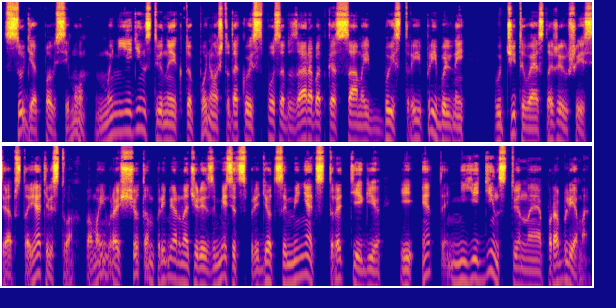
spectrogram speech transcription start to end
Судя по всему, мы не единственные, кто понял, что такой способ заработка самый быстрый и прибыльный. Учитывая сложившиеся обстоятельства, по моим расчетам, примерно через месяц придется менять стратегию, и это не единственная проблема.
